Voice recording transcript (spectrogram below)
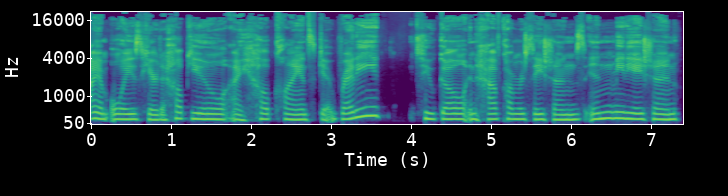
I am always here to help you. I help clients get ready to go and have conversations in mediation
